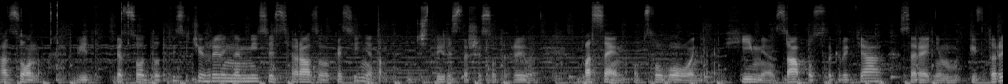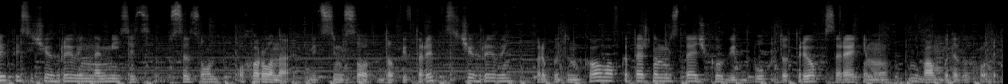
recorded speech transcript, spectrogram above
газон від 500 до 1000 гривень на місяць, разове косіння там 400-600 гривень, басейн, обслуговування, хімія, запуск, закриття в середньому 1500 гривень на місяць в сезон, охорона від 700 до 1500 гривень, прибудинкова в котежному містечку від 2 до 3 в середньому вам буде виходити.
